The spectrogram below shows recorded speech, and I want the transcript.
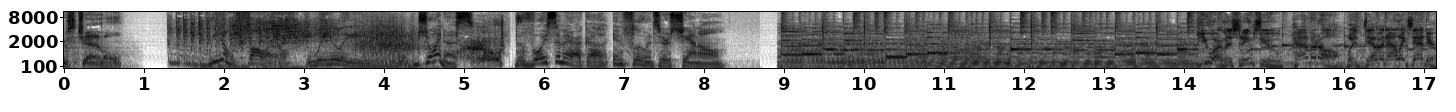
Influencers channel. We don't follow, we lead. Join us, the Voice America Influencers channel. You are listening to Have It All with Devin Alexander.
